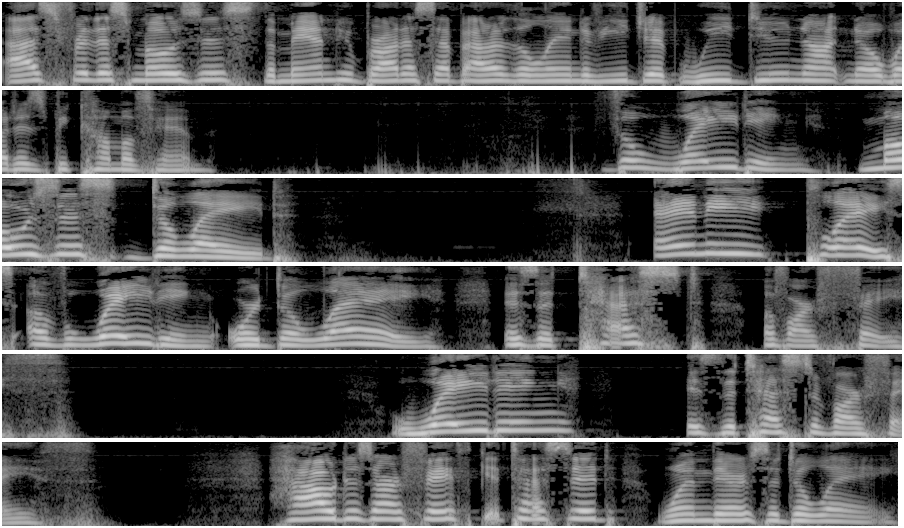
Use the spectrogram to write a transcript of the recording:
As for this Moses, the man who brought us up out of the land of Egypt, we do not know what has become of him. The waiting, Moses delayed. Any place of waiting or delay is a test of our faith. Waiting is the test of our faith. How does our faith get tested? When there's a delay.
